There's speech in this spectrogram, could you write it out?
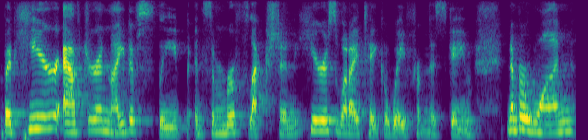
But here, after a night of sleep and some reflection, here's what I take away from this game. Number one,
